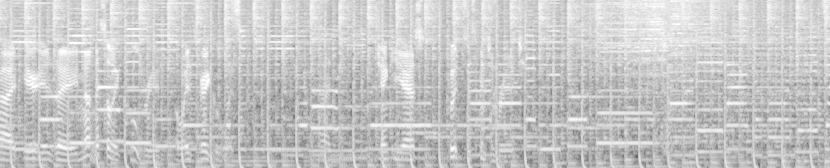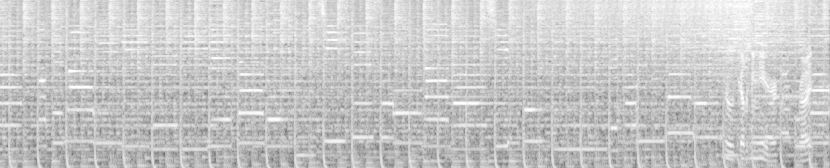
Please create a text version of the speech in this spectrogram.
Alright, here is a, not necessarily cool bridge, oh it's very cool. It's uh, a janky ass foot suspension bridge. So it's gotta be near, right?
